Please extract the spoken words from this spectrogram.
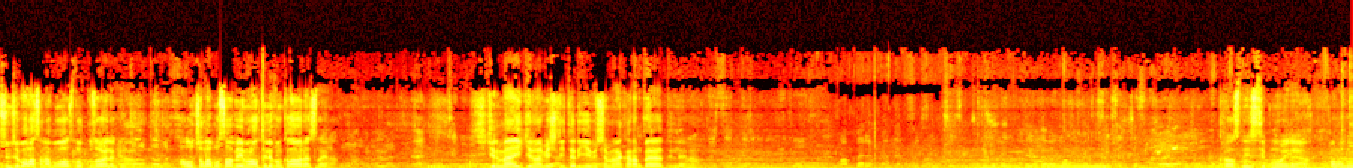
Uchinchi bolasini bo'g'oz 9 oylik. yana. Aluvchilar bo'lsa bemalol telefon klaviaturasida yana. 20-25 litr yeb ichimini qarab beradi deydilar. Красный степной да, poroda.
